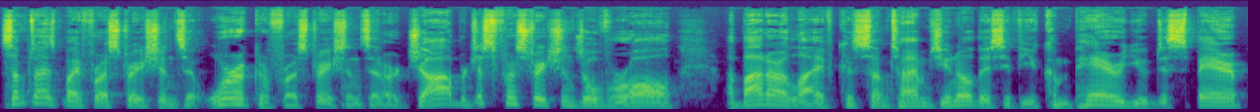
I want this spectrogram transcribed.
sometimes by frustrations at work or frustrations at our job or just frustrations overall about our life. Because sometimes you know this if you compare, you despair,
